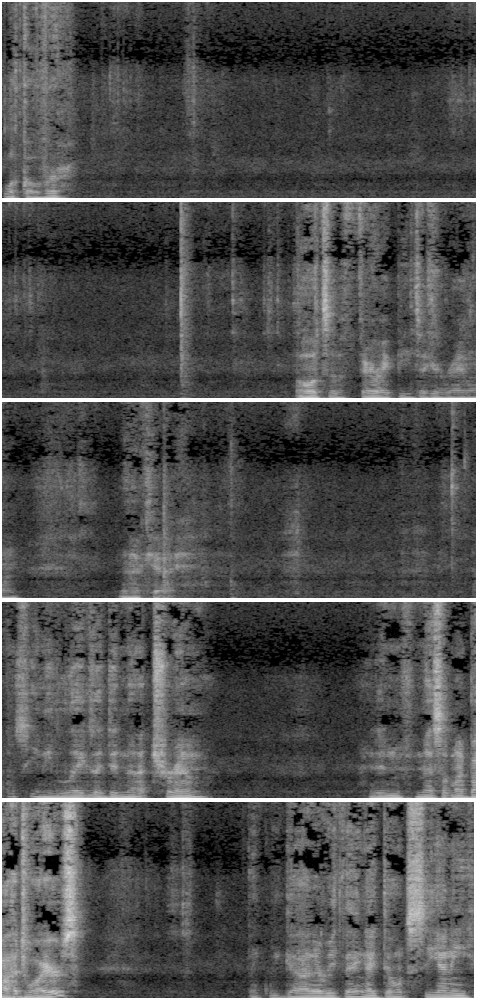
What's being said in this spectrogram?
look over. Oh, it's a ferrite beads I hear rattling. Okay. I don't see any legs I did not trim. I didn't mess up my bodge wires. I think we got everything. I don't see any,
